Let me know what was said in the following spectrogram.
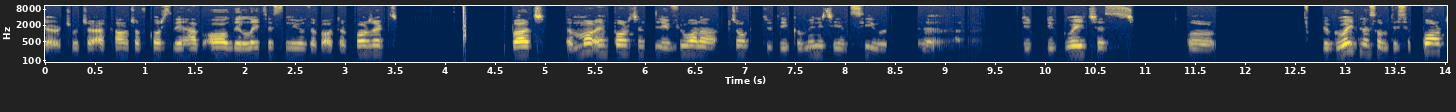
their Twitter account. Of course they have all the latest news about their project but uh, more importantly if you want to talk to the community and see what the, the greatest or the greatness of the support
